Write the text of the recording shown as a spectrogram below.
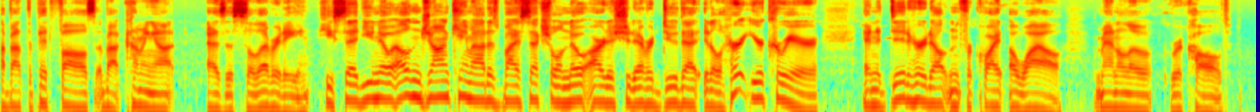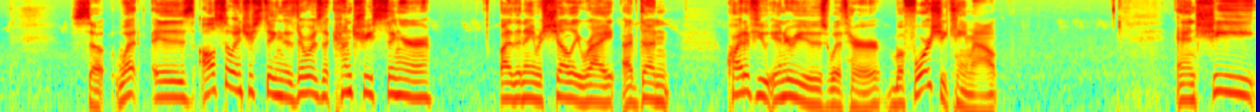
about the pitfalls about coming out as a celebrity. He said, You know, Elton John came out as bisexual. No artist should ever do that. It'll hurt your career. And it did hurt Elton for quite a while, Manilow recalled. So, what is also interesting is there was a country singer by the name of Chely Wright. I've done quite a few interviews with her before she came out. And she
